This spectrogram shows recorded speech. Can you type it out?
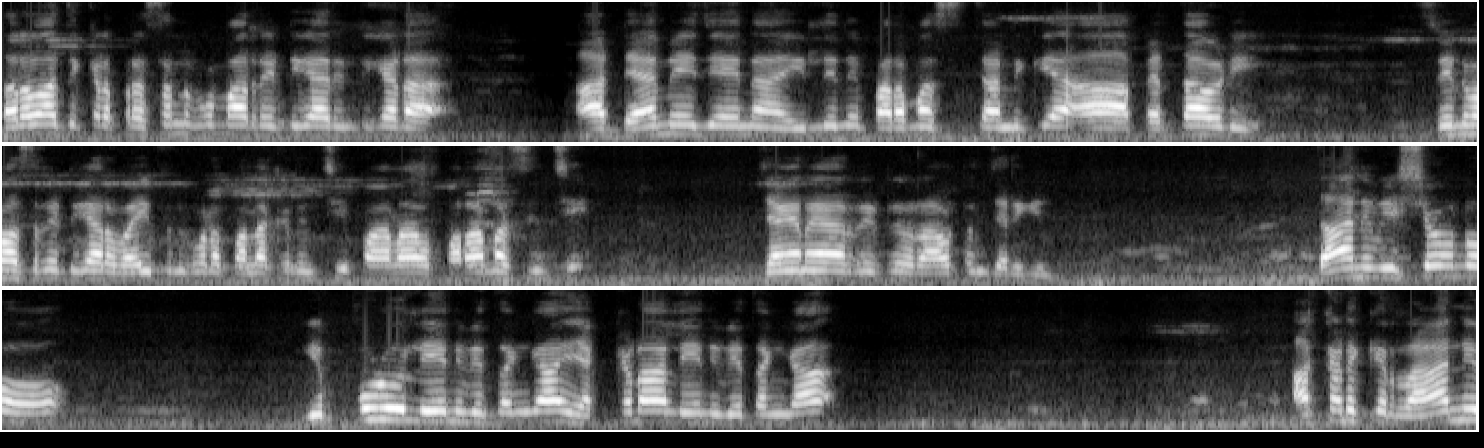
తర్వాత ఇక్కడ ప్రసన్న కుమార్ రెడ్డి గారి ఇంటికాడ ఆ డ్యామేజ్ అయిన ఇల్లుని పరామర్శించడానికి ఆ పెద్దావిడి శ్రీనివాసరెడ్డి గారి వైఫ్ని కూడా పలకరించి పలా పరామర్శించి జగన్ గారి రావటం జరిగింది. దాని విషయంలో ఎప్పుడూ లేని విధంగా ఎక్కడా లేని విధంగా అక్కడికి రాని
